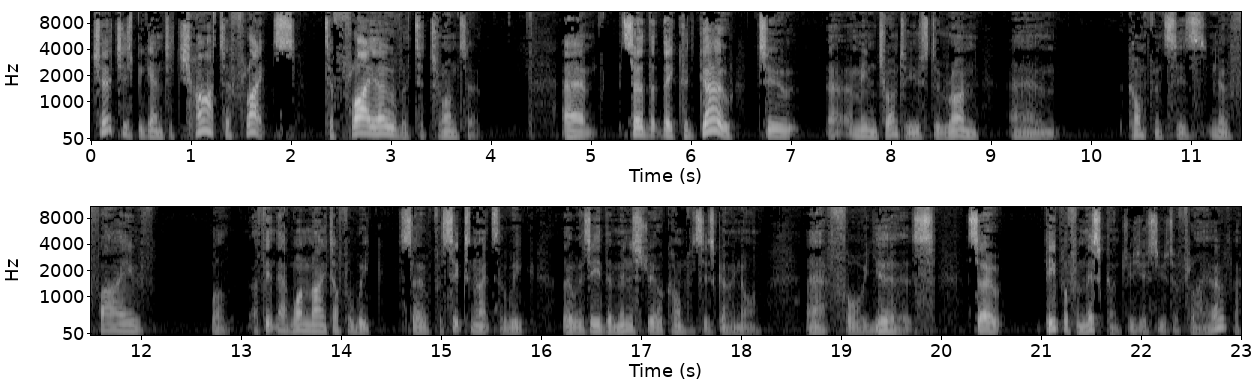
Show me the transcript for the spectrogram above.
churches began to charter flights to fly over to Toronto um, so that they could go to. Uh, I mean, Toronto used to run um, conferences, you know, five, well, I think they had one night off a week. So for six nights a week, there was either ministry or conferences going on uh, for years. So people from this country just used to fly over.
